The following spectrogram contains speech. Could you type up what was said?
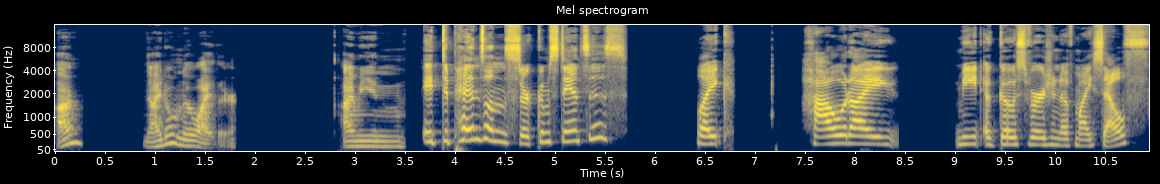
I'm. I don't know either. I mean, It depends on the circumstances. Like, how would I meet a ghost version of myself?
